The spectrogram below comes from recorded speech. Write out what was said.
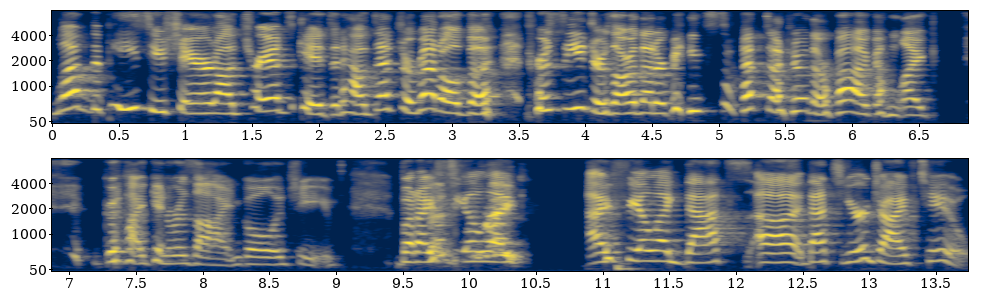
love the piece you shared on trans kids and how detrimental the procedures are that are being swept under the rug. I'm like, good, I can resign, goal achieved. But I that's feel right. like I feel like that's uh that's your jive too.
